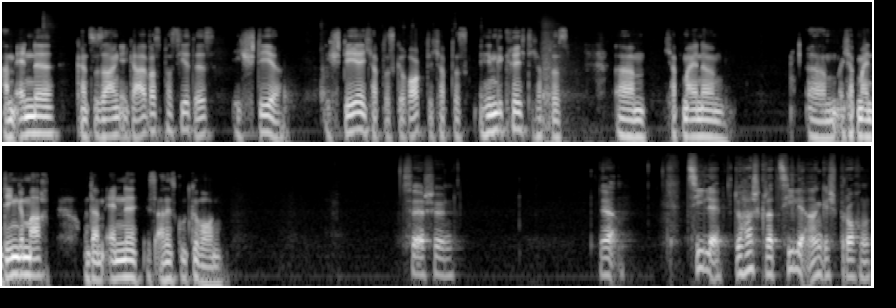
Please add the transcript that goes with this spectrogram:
am Ende kannst du sagen, egal was passiert ist, ich stehe ich stehe, ich habe das gerockt, ich habe das hingekriegt, ich habe das, ähm, ich habe meine, ähm, ich habe mein Ding gemacht und am Ende ist alles gut geworden. Sehr schön. Ja. Ziele. Du hast gerade Ziele angesprochen.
